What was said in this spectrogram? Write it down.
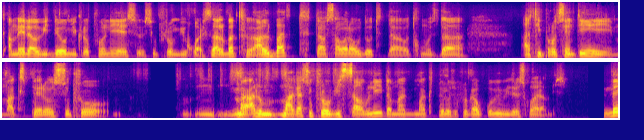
კამერა ვიდეო მიკროფონი ეს უფრო მიყვარს. ალბათ ალბათ და სავარაუდოდ და 80 10% მაქს ფეროს უფრო ანუ მაგას უფრო ვისწავლი და მაგ ფეროს უფრო გავყვები ვიდრე სხვა რამის. მე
